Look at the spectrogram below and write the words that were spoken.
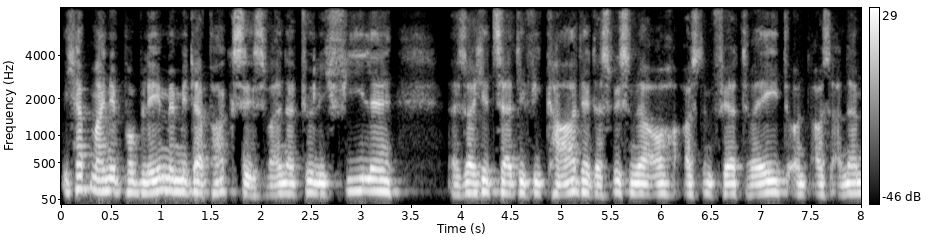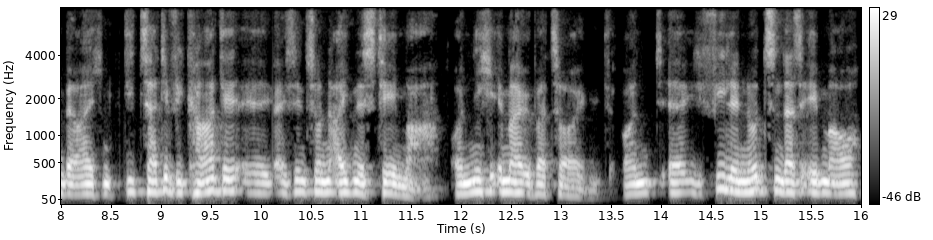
Ich habe meine Probleme mit der Praxis, weil natürlich viele solche Zertifikate, das wissen wir auch aus dem Fair Trade und aus anderen Bereichen, die Zertifikate äh, sind so ein eigenes Thema und nicht immer überzeugend. Und äh, viele nutzen das eben auch,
